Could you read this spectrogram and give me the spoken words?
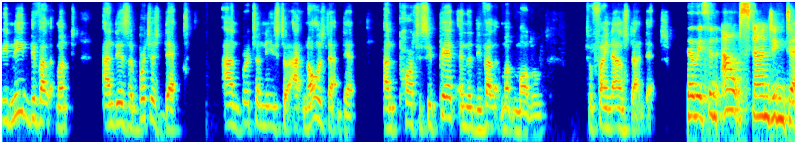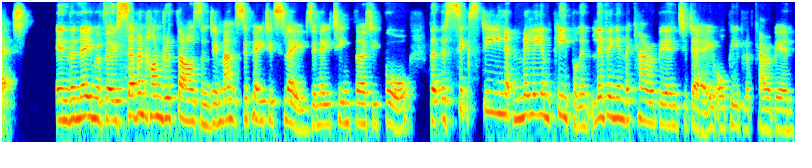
we need development and there's a British debt and Britain needs to acknowledge that debt and participate in the development model to finance that debt. So it's an outstanding debt in the name of those 700,000 emancipated slaves in 1834 that the 16 million people in, living in the Caribbean today, or people of Caribbean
